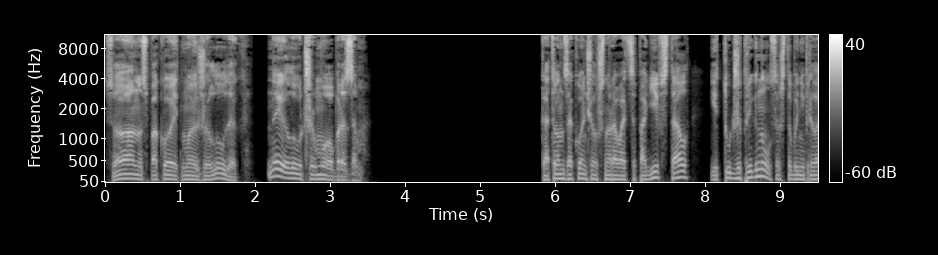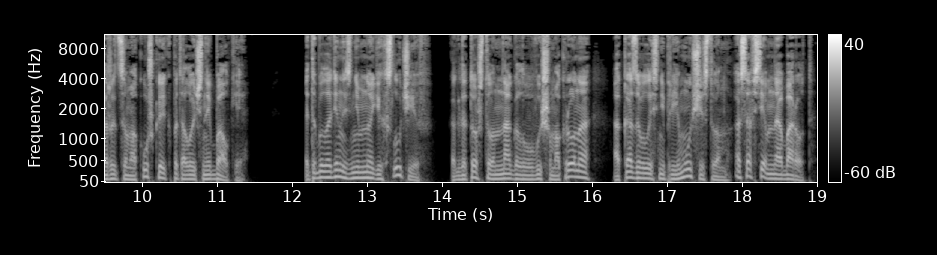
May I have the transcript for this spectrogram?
«Сон успокоит мой желудок наилучшим образом». Катон закончил шнуровать сапоги, встал и тут же пригнулся, чтобы не приложиться макушкой к потолочной балке. Это был один из немногих случаев, когда то, что он на голову выше Макрона, оказывалось не преимуществом, а совсем наоборот.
